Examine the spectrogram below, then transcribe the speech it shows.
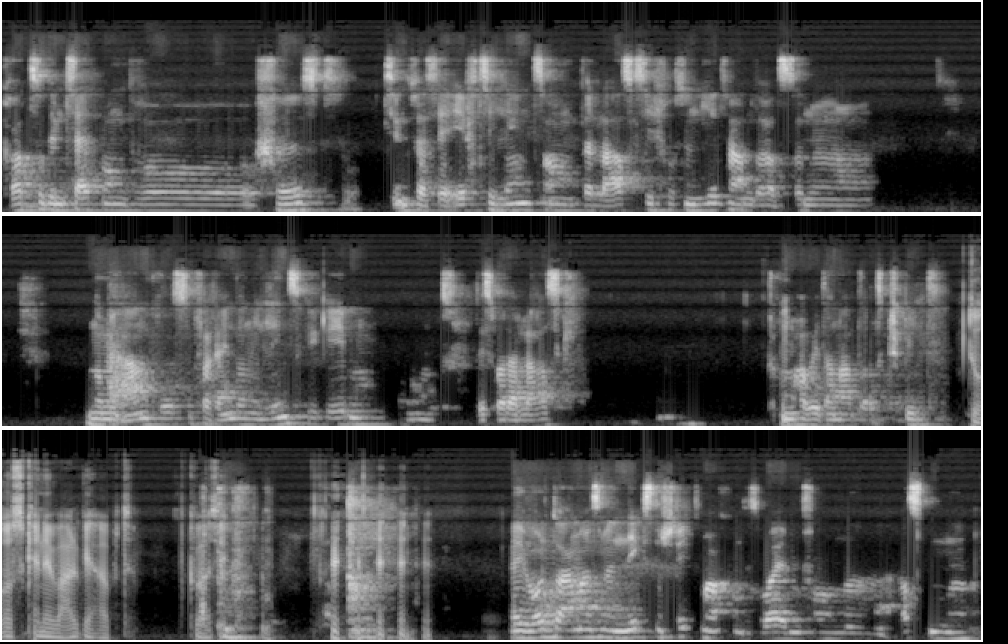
gerade zu dem Zeitpunkt, wo Föst bzw. FC Linz und der LASK sich fusioniert haben. Da hat es dann nur mehr einen großen Verein dann in Linz gegeben und das war der LASK. Darum habe ich dann auch dort gespielt. Du hast keine Wahl gehabt, quasi. ich wollte damals meinen nächsten Schritt machen, das war eben vom äh, ersten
